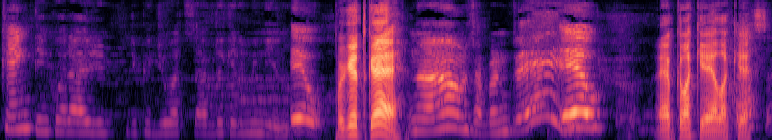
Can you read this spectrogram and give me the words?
Quem tem coragem de pedir o WhatsApp daquele menino? eu. Por que tu quer? Não, já perguntei. Eu. É porque ela quer, ela quer. Essa.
